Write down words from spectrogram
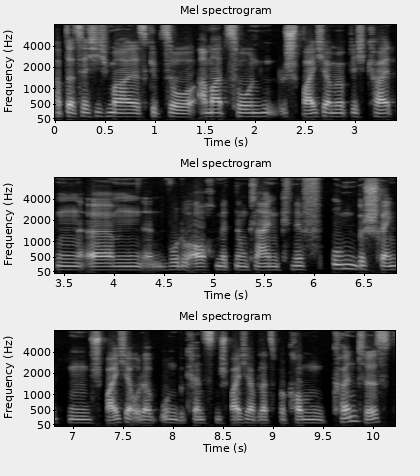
habe tatsächlich mal es gibt so Amazon-Speichermöglichkeiten, ähm, wo du auch mit 'nem kleinen Kniff unbeschränkten Speicher oder unbegrenzten Speicherplatz bekommen könntest.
